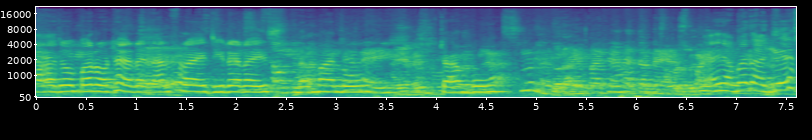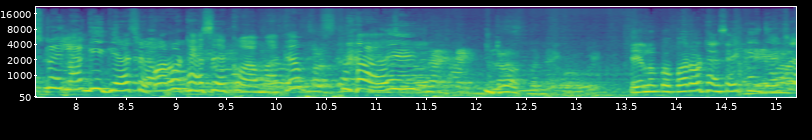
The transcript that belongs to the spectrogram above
આ જો પરોઠા ને દાલ ફ્રાય જીરા રાઈસ દમાલું ચાંબુ અહીંયા બધા ગેસ્ટ લાગી ગયા છે પરોઠા શેકવામાં કેમ? જો. એ લોકો પરોઠા શેકી દે છે.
